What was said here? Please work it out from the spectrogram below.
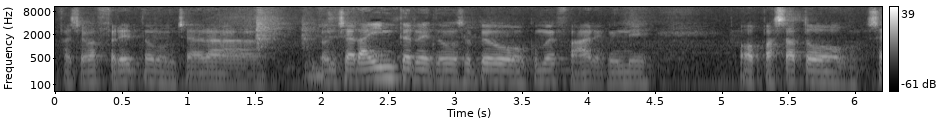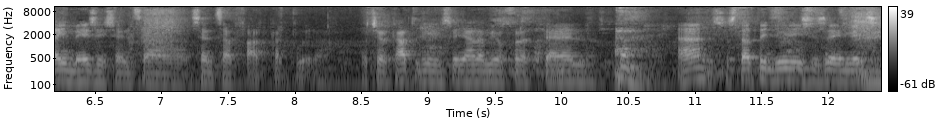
faceva freddo, non c'era, non c'era internet, non sapevo come fare, quindi ho passato sei mesi senza, senza far capoeira. Ho cercato di insegnare a mio fratello. Eh? Sono stati gli unici sei mesi.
